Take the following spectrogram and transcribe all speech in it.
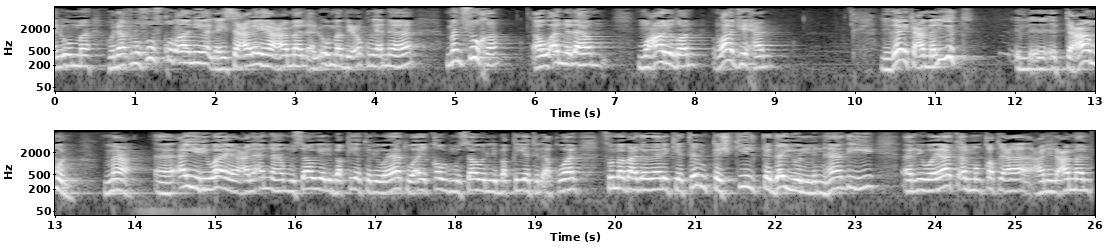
الأمة. هناك نصوص قرآنية ليس عليها عمل الأمة بحكم أنها منسوخة أو أن لها معارضا راجحا. لذلك عملية التعامل مع آه، أي رواية على أنها مساوية لبقية الروايات وأي قول مساو لبقية الأقوال ثم بعد ذلك يتم تشكيل تدين من هذه الروايات المنقطعة عن العمل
